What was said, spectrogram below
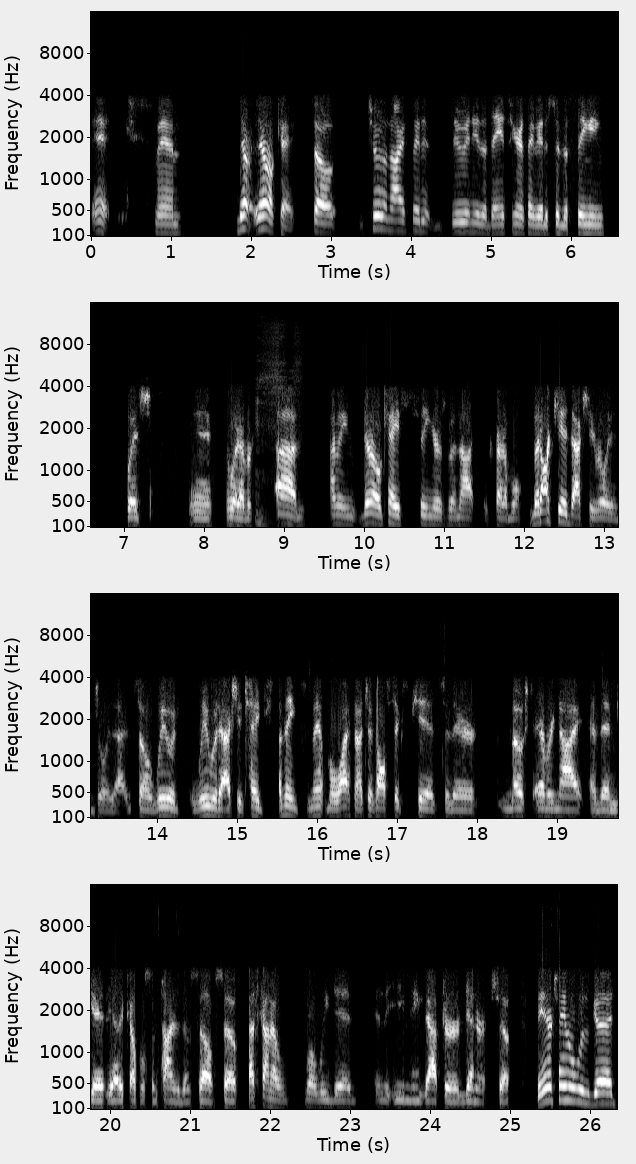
it, man, they're they're okay. So two of the nights they didn't do any of the dancing or anything. They just did the singing, which, eh, whatever. um, I mean, they're okay singers, but not incredible. But our kids actually really enjoy that. And so we would we would actually take. I think my wife and I took all six kids to their most every night, and then gave the other couple some time to themselves. So that's kind of what we did in the evenings after dinner. So the entertainment was good.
